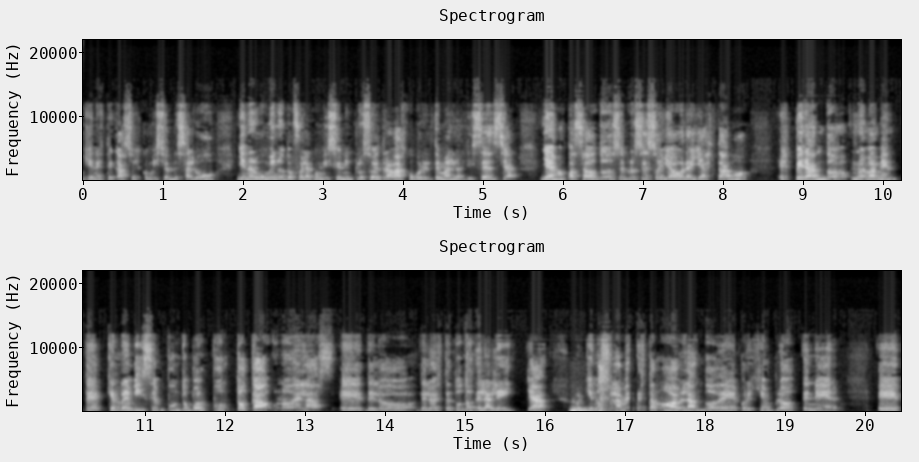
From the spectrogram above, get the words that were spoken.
que en este caso es Comisión de Salud y en algún minuto fue la Comisión incluso de Trabajo por el tema de las licencias. Ya hemos pasado todo ese proceso y ahora ya estamos esperando nuevamente que revisen punto por punto cada uno de, las, eh, de, de, los estatutos de la ley, ¿ya? Porque mm. no solamente estamos hablando de, por ejemplo, tener eh,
